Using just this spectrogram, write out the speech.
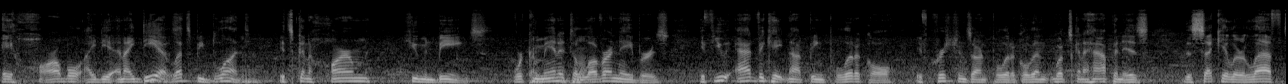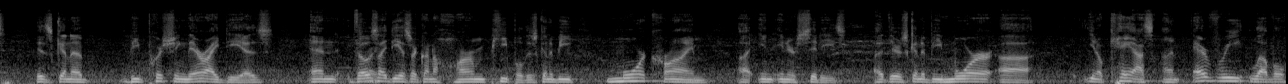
a horrible idea. An idea, let's be blunt, it's going to harm human beings. We're commanded to love our neighbors. If you advocate not being political, if Christians aren't political, then what's going to happen is the secular left is going to be pushing their ideas, and those right. ideas are going to harm people. There's going to be more crime uh, in inner cities. Uh, there's going to be more, uh, you know, chaos on every level,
